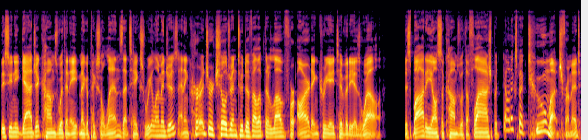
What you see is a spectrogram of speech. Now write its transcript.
This unique gadget comes with an 8 megapixel lens that takes real images and encourage your children to develop their love for art and creativity as well. This body also comes with a flash, but don't expect too much from it.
